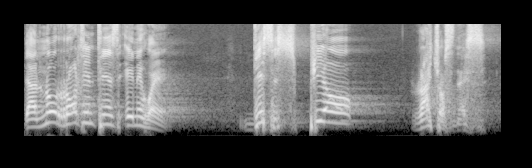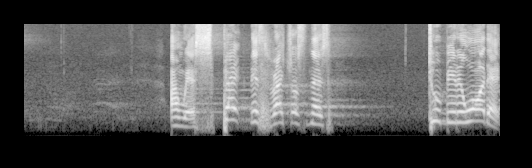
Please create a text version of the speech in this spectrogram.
there are no rotten things anywhere. This is pure righteousness. And we expect this righteousness to be rewarded.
